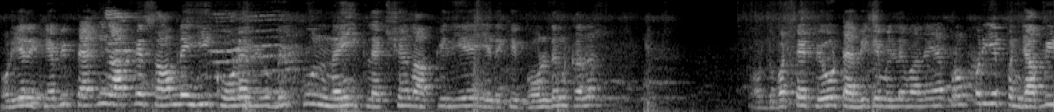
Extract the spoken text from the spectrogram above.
और ये देखिए, अभी पैकिंग आपके सामने ही खोले बिल्कुल नई कलेक्शन आपके लिए। ये देखिए गोल्डन कलर और दुपट्टे प्योर टैबी के मिलने वाले हैं। प्रॉपर ये पंजाबी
